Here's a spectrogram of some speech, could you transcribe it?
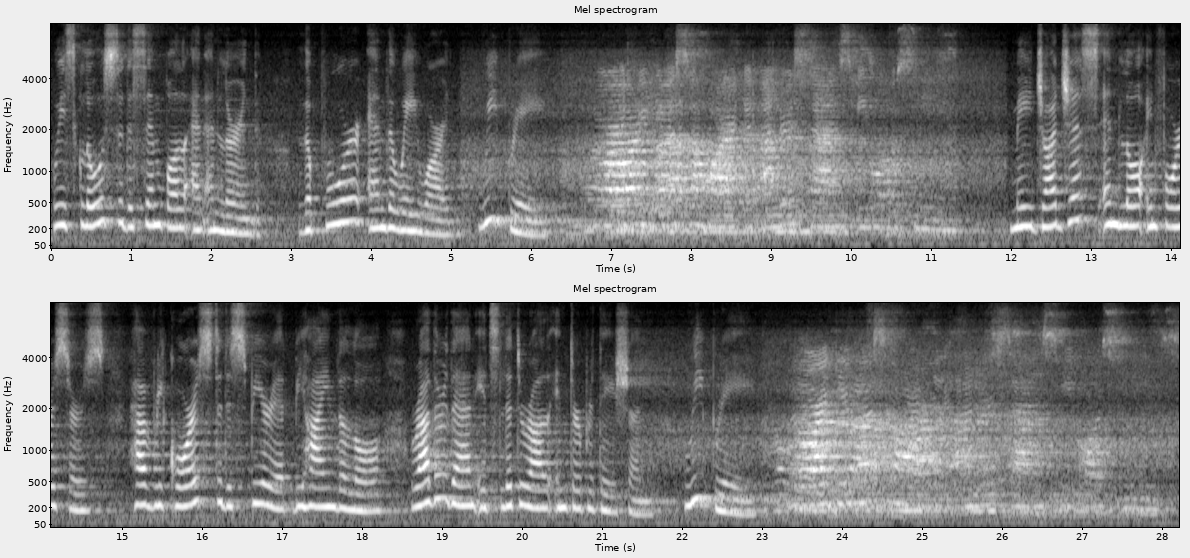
who is close to the simple and unlearned, the poor and the wayward. We pray. Lord, give us a heart that understands people's needs. May judges and law enforcers have recourse to the spirit behind the law rather than its literal interpretation. We pray. Lord, give us heart that understands people's needs.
